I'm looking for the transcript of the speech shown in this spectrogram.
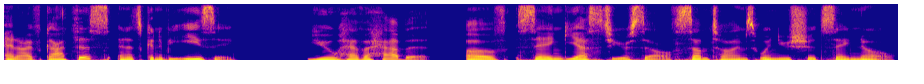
And I've got this and it's going to be easy you have a habit of saying yes to yourself sometimes when you should say no.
